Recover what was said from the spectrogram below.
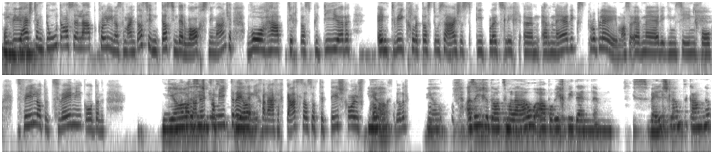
Und mhm. wie hast denn du das erlebt? Colin. Also ich meine, das sind, das sind erwachsene Menschen. Wo hat sich das bei dir entwickelt, dass du sagst, es gibt plötzlich ähm, Ernährungsprobleme? Also Ernährung im Sinne von zu viel oder zu wenig oder ja, ich kann das da nicht so mitreden. Ja. Ich kann einfach gegessen, was auf den Tisch kommt, ist Punkt, ja. oder? Ja, also ich dort mal auch, aber ich bin dann ähm, ins Welschland gegangen,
